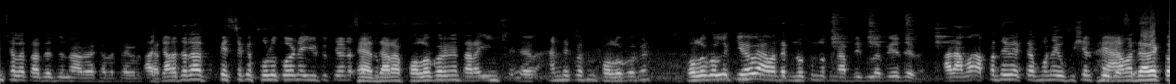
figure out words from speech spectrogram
ইনশাল্লাহ তাদের জন্য আরও এক হাজার টাকা আর যারা যারা পেজটাকে ফলো করে না ইউটিউব চ্যানেলটা হ্যাঁ যারা ফলো করে না তারা হান্ড্রেড পার্সেন্ট ফলো করবেন। ফলো করলে কি হবে? আমাদের নতুন নতুন আপডেটগুলো পেয়ে যাবেন। আর আমার আপনাদের একটা মনে হয় অফিশিয়াল পেজ হ্যাঁ আছে। আমাদের আরেকটা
